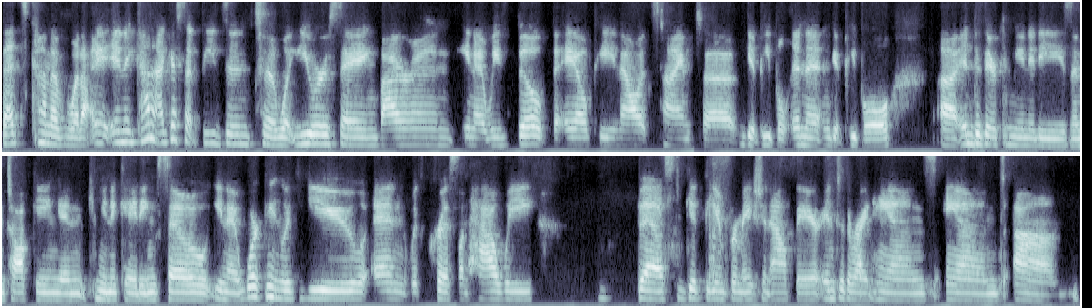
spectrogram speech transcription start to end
that's kind of what I, and it kind of, I guess that feeds into what you were saying, Byron. You know, we've built the ALP. Now it's time to get people in it and get people uh, into their communities and talking and communicating. So, you know, working with you and with Chris on how we best get the information out there into the right hands and um,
